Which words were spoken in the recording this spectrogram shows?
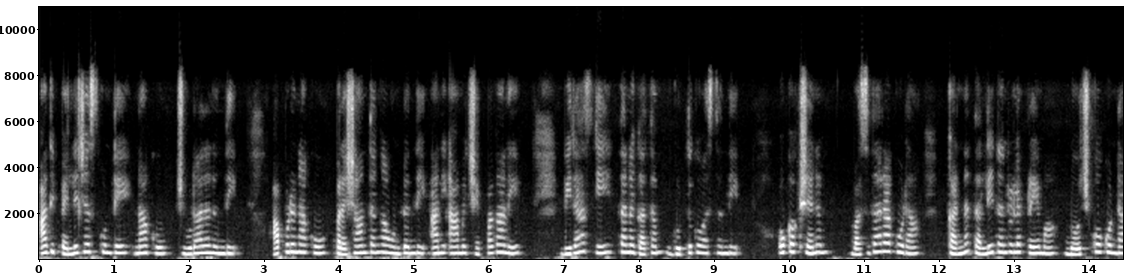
అది పెళ్ళి చేసుకుంటే నాకు చూడాలనుంది. అప్పుడు నాకు ప్రశాంతంగా ఉంటుంది అని ఆమె చెప్పగానే విరాజ్కి తన గతం గుర్తుకు వస్తుంది. ఒక క్షణం వసుధార కూడా కన్న తల్లిదండ్రుల ప్రేమ నోచుకోకుండా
